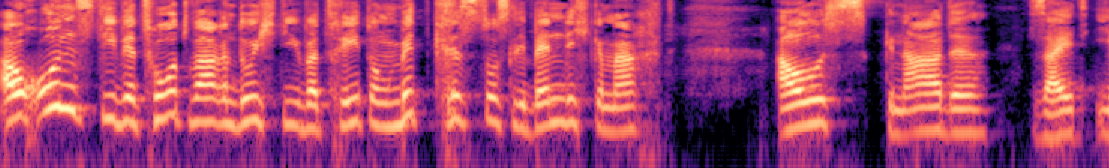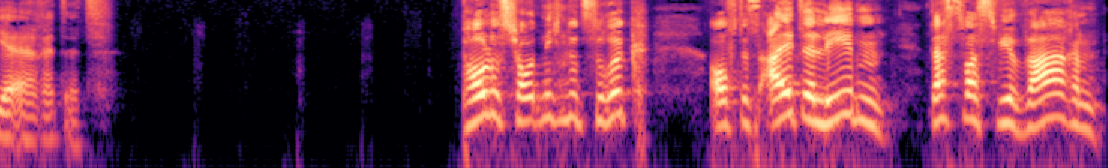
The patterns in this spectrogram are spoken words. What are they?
auch uns, die wir tot waren durch die Übertretung, mit Christus lebendig gemacht. Aus Gnade seid ihr errettet. Paulus schaut nicht nur zurück auf das alte Leben, das, was wir waren,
